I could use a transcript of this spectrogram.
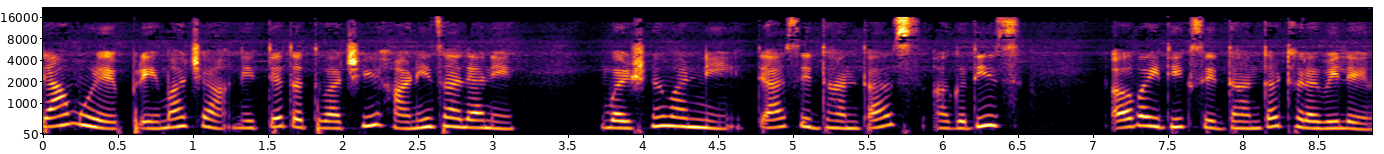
त्यामुळे प्रेमाच्या नित्यतत्वाची हानी झाल्याने वैष्णवांनी त्या सिद्धांतास अगदीच अवैधिक सिद्धांत ठरविले.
